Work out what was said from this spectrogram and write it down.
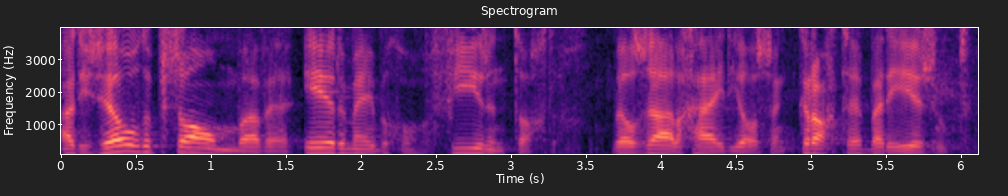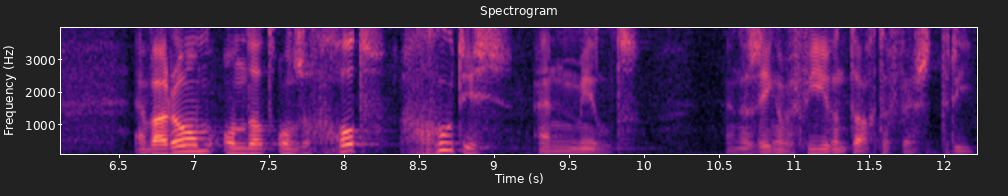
Uit diezelfde psalm waar we eerder mee begonnen, 84. Welzalig hij die als zijn kracht hè, bij de Heer zoekt. En waarom? Omdat onze God goed is en mild. En dan zingen we 84, vers 3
